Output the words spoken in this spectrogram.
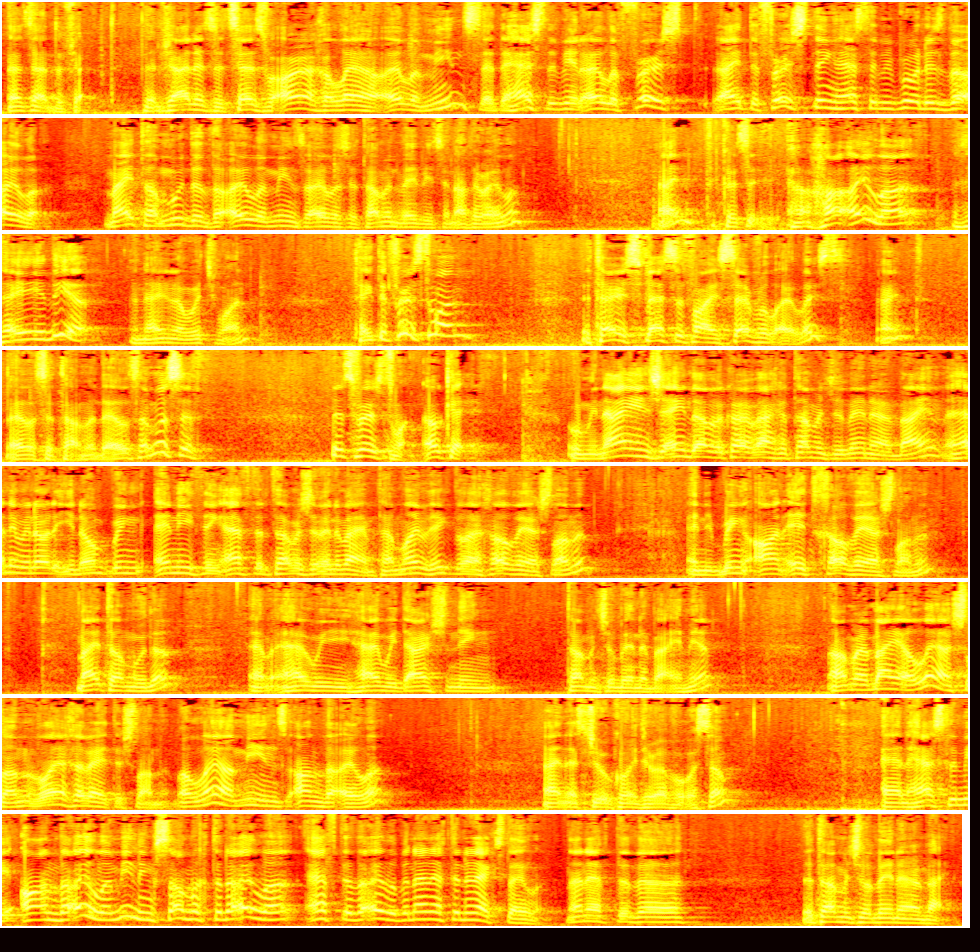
that's not the pshat. The pshat is it says v'arach aleha oila means that there has to be an oila first, right? The first thing that has to be brought is the oila. My Talmud the oila means oila shetamid. Maybe it's another oila, right? Because ha'oila is idea, and I don't know which one. Take the first one. The Torah specifies several oilas, right? The oila shetamid, the musaf. This first one, okay. Uminayin she'ein davar kar v'achar tamar shebein ha'arbayim. How do we know that you don't bring anything after the tamar shebein ha'arbayim? Tamlay v'hikdal ha'chal ve'ashlamim. And you bring on it chal ve'ashlamim. My Talmuda. Um, how we, how we darshaning tamar shebein ha'arbayim here? Amar Abai aleh shlamim v'leh chaveit shlamim. Aleh means on the oila. And that's true according to Rav also and has to be on the Ayla, meaning samach to the Ayla after the Ayla, but not after the next Ayla, not after the the Tamid Shalbein Arabai.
